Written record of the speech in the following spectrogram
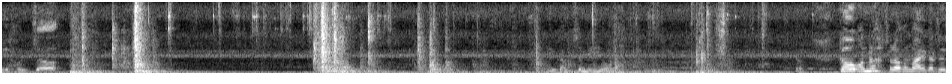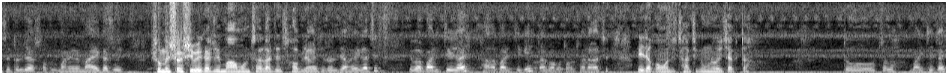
আবে হচ্ছে। কাছে তো বন্ধুরা, চলো এখন মায়ের কাছে সেটল দেওয়া সব মানে মায়ের কাছে, সোমেশ্বর শিবের কাছে, মা মনসার কাছে সব জায়গায় সেটল দেওয়া হয়ে গেছে। এবার বাড়িতে যাই, আর বাড়ি থেকে তারপর তোমার সাথে আছে এইরকম আমাদের ছাঁচি কেমন হয়েছে একটা। তো চলো, বাড়িতে যাই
